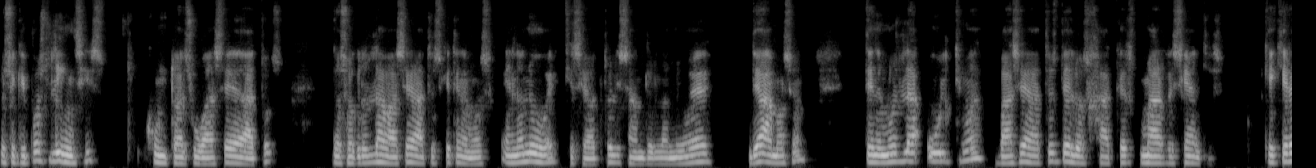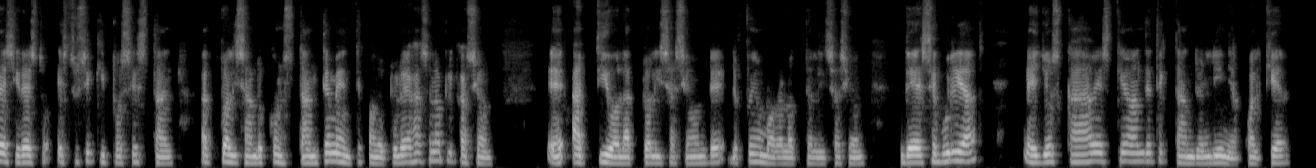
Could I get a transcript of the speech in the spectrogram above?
Los equipos Linksys junto a su base de datos, nosotros la base de datos que tenemos en la nube, que se va actualizando en la nube de Amazon, tenemos la última base de datos de los hackers más recientes. ¿Qué quiere decir esto? Estos equipos se están actualizando constantemente. Cuando tú le dejas en la aplicación eh, activo la actualización de, de firmware, la actualización de seguridad, ellos cada vez que van detectando en línea cualquier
